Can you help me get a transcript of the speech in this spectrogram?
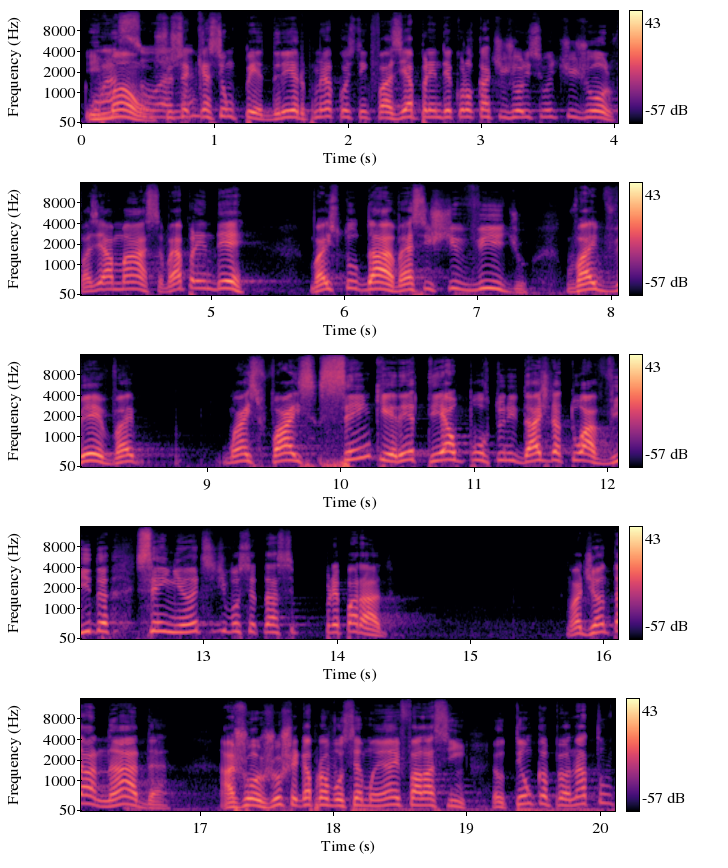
com Irmão, a sua, se você né? quer ser um pedreiro, a primeira coisa que você tem que fazer é aprender a colocar tijolo em cima de tijolo, fazer a massa, vai aprender, vai estudar, vai assistir vídeo, vai ver, vai, mas faz sem querer ter a oportunidade da tua vida sem antes de você estar se preparado. Não adianta nada a Jojo chegar para você amanhã e falar assim: "Eu tenho um campeonato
